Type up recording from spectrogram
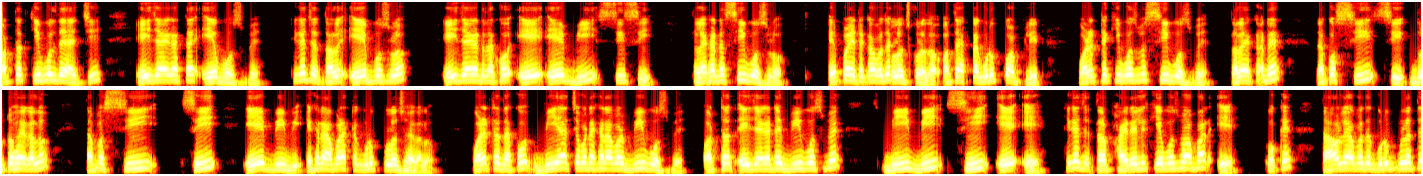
অর্থাৎ কি বলতে চাইছি? এই জায়গাটা এ বসবে, ঠিক আছে? তাহলে এ বসল, এই জায়গাটা দেখো A A B C C তাহলে এখানটা সি বসল। এরপর এটাকে আমাদের ক্লোজ করে দাও, অর্থাৎ একটা গ্রুপ কমপ্লিট পরেরটা কি বসবে? সি বসবে। তাহলে এখানে দেখো সি সি দুটো হয়ে গেল। তারপর C C A B B এখানে আবার একটা গ্রুপ ক্লোজ হয়ে গেল। পরেরটা দেখো বি আছে মানে এখানে আবার বি বসবে। অর্থাৎ এই জায়গাটায় বি বসবে B B C A A ঠিক আছে? তাহলে ফাইনালি কে বসবে? আবার এ ওকে তাহলে আমাদের গ্রুপগুলোতে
